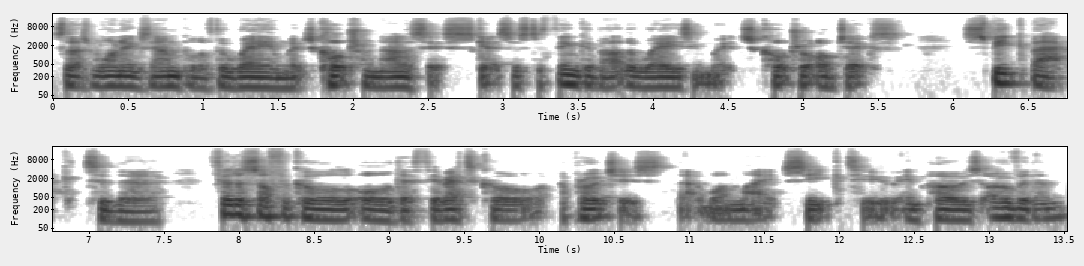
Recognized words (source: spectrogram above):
So that's one example of the way in which cultural analysis gets us to think about the ways in which cultural objects speak back to the philosophical or the theoretical approaches that one might seek to impose over them.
